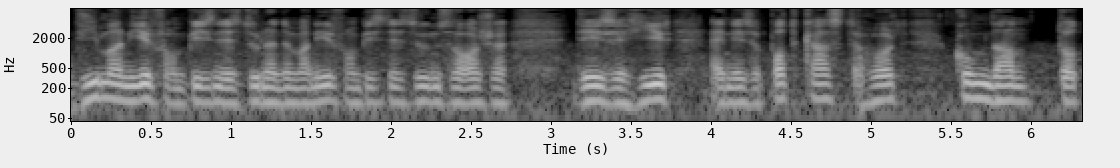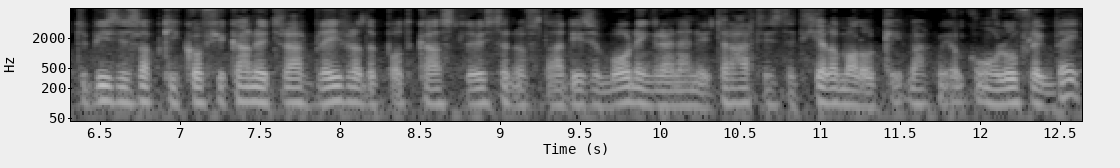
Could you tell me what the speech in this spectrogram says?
die manier van business doen en de manier van business doen zoals je deze hier in deze podcast hoort, kom dan tot de Business Lab Kick-Off. Je kan uiteraard blijven naar de podcast luisteren of naar deze morning run. En uiteraard is dit helemaal oké. Maakt me ook ongelooflijk blij.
